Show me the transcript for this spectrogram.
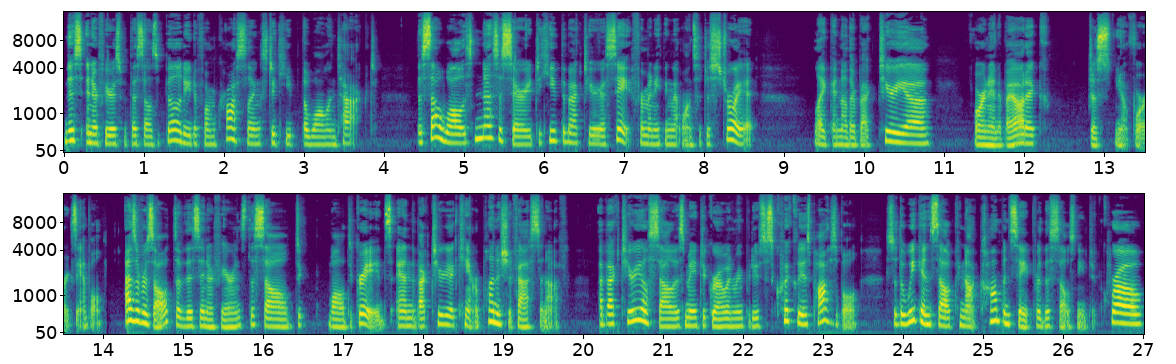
This interferes with the cell's ability to form crosslinks to keep the wall intact. The cell wall is necessary to keep the bacteria safe from anything that wants to destroy it, like another bacteria or an antibiotic, just, you know, for example. As a result of this interference, the cell de- wall degrades and the bacteria can't replenish it fast enough. A bacterial cell is made to grow and reproduce as quickly as possible, so the weakened cell cannot compensate for the cell's need to grow,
